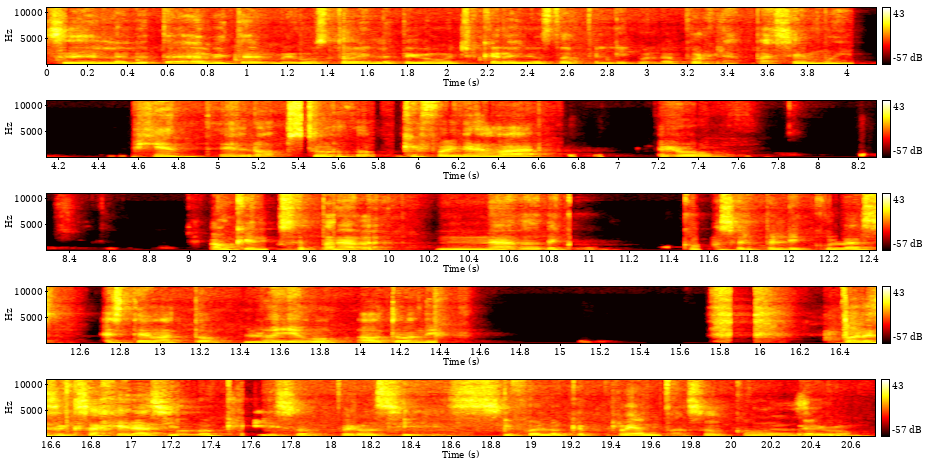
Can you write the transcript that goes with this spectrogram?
Sí, la neta, a mí también me gustó y le tengo mucho cariño a esta película porque la pasé muy bien de lo absurdo que fue grabar, pero aunque no sepa nada, nada de cómo hacer películas, este vato lo llevó a otro nivel. Parece exageración lo que hizo, pero sí, sí fue lo que real pasó con Bedroom.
